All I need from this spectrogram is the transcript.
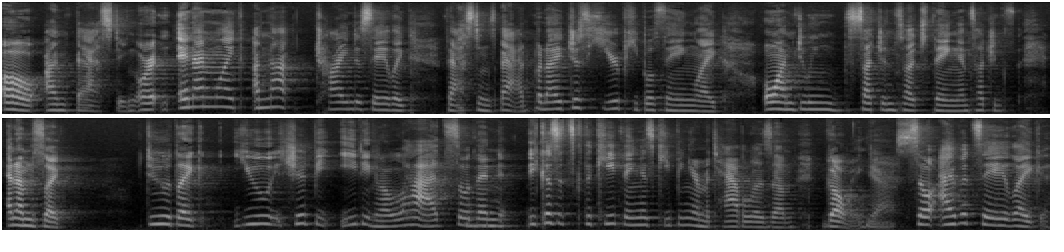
oh, I'm fasting or and I'm like I'm not trying to say like fasting's bad, but I just hear people saying like oh, I'm doing such and such thing and such and and I'm just like dude, like you should be eating a lot. So mm-hmm. then because it's the key thing is keeping your metabolism going. Yes. So i would say like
